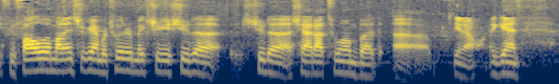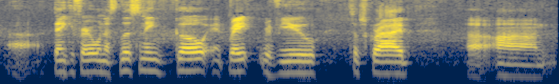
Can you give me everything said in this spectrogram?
if you follow him on Instagram or Twitter, make sure you shoot a shoot a shout out to him. But uh, you know, again, uh, thank you for everyone that's listening. Go and rate, review, subscribe uh, on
